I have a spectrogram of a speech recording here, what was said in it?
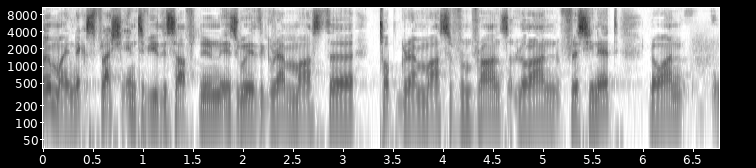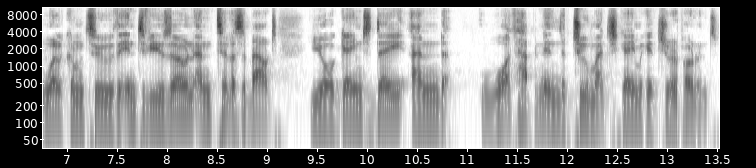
So my next flash interview this afternoon is with Grandmaster, top Grandmaster from France, Laurent Fressinet. Laurent, welcome to the interview zone and tell us about your game today and what happened in the two-match game against your opponent.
